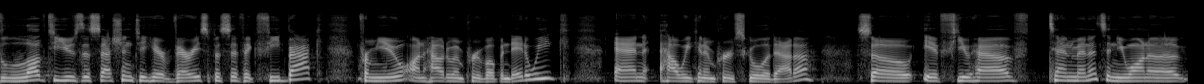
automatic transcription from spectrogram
love to use this session to hear very specific feedback from you on how to improve Open Data Week and how we can improve School of Data. So if you have 10 minutes and you want to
